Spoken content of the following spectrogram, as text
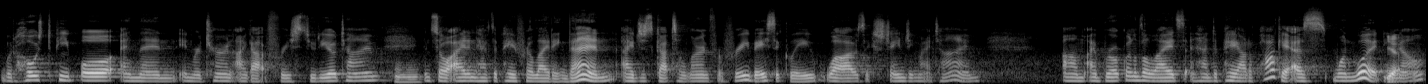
would host people, and then in return, I got free studio time. And so I didn't have to pay for lighting then. I just got to learn for free, basically, while I was exchanging my time um, I broke one of the lights and had to pay out of pocket as one would, you Yeah. know?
